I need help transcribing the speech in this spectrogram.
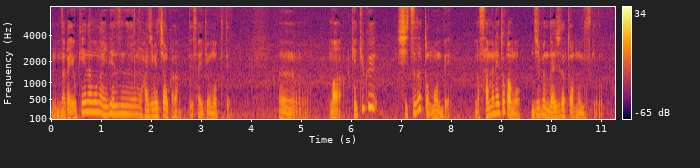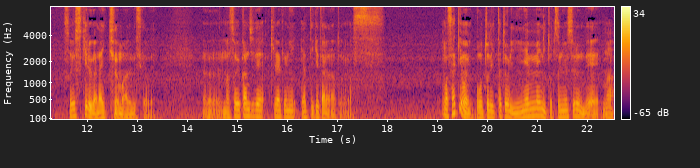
なんか余計なもの入れずにもう始めちゃおうかなって最近思ってて。うんまあ結局質だと思うんで、まあ、サムネとかも十分大事だとは思うんですけどそういうスキルがないっていうのもあるんですけどね。うんまあそういう感じで気楽にやっていけたらなと思います。まあ、さっきも冒頭で言った通り2年目に突入するんで、まあ、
